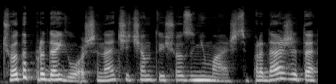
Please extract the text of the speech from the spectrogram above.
что-то продаешь, иначе чем ты еще занимаешься. Продажи это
